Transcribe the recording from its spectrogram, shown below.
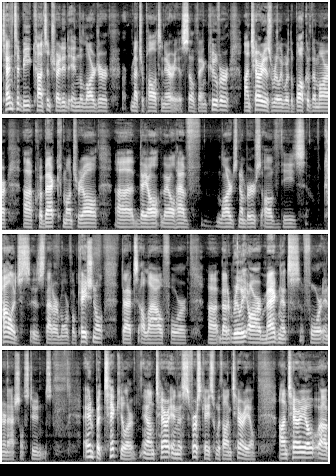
tend to be concentrated in the larger metropolitan areas. So Vancouver, Ontario is really where the bulk of them are. Uh, Quebec, Montreal, uh, they all they all have large numbers of these colleges that are more vocational that allow for uh, that really are magnets for international students. In particular, in, Ontario, in this first case with Ontario, Ontario, uh,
